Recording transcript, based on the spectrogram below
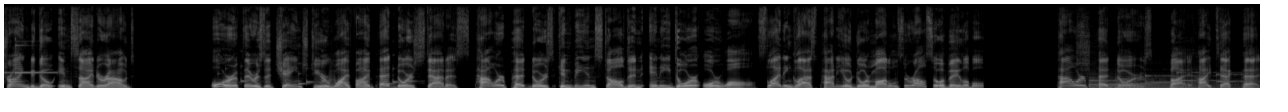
trying to go inside or out, or if there is a change to your Wi-Fi pet door's status. Power pet doors can be installed in any door or wall. Sliding glass patio door models are also available. Power Pet Doors by High Tech Pet.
